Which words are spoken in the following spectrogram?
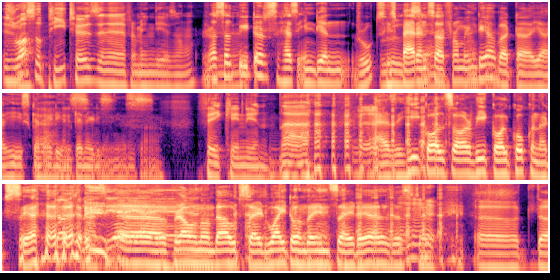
Is Russell Peters uh, from India as well? Russell Uh, Peters has Indian roots. His Roots, parents yeah. are from India, Okay. but uh, yeah, he's Canadian. he's- Canadian, he's- yes. he's- Uh, Fake Indian. Mm-hmm. as he calls or we call coconuts. Yeah. Coconuts, yeah, yeah, Uh, yeah, brown on the outside, white on the inside. Yeah, just uh, uh, the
